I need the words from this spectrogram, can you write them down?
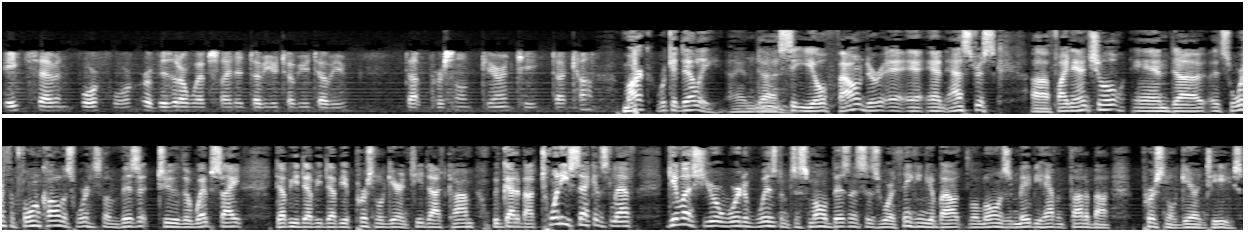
8744 or visit our website at www.personalguarantee.com. Mark Riccadelli, and uh, CEO, founder, and, and Asterisk uh, Financial, and uh, it's worth a phone call. It's worth a visit to the website www.personalguarantee.com. We've got about 20 seconds left. Give us your word of wisdom to small businesses who are thinking about the loans and maybe haven't thought about personal guarantees.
